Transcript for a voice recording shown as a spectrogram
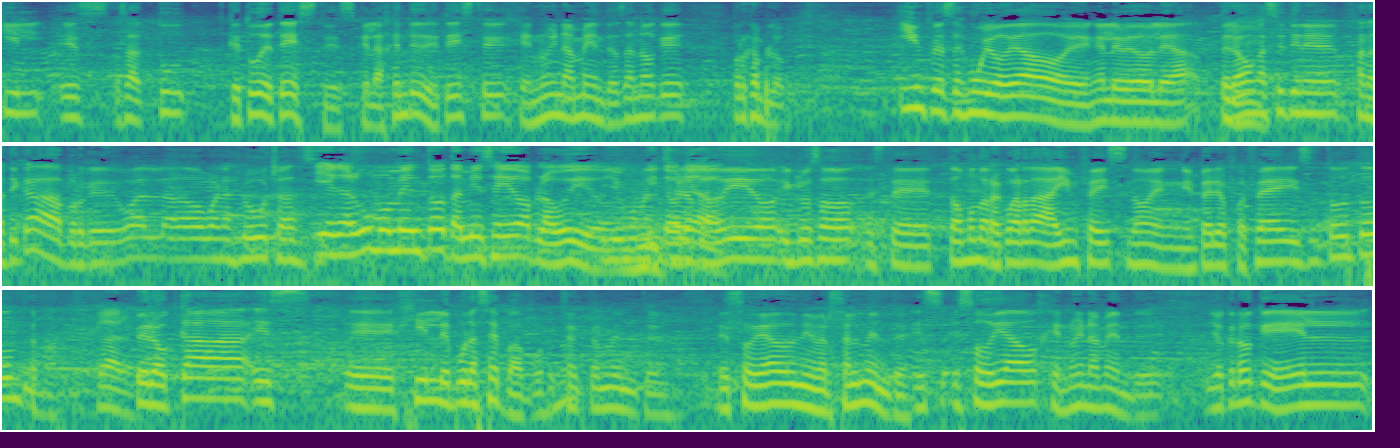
heel es, o sea, tú, que tú detestes, que la gente deteste genuinamente? O sea, no que, por ejemplo, Infes es muy odiado en LWA, pero aún así tiene fanaticada porque igual ha dado buenas luchas. Y en algún momento también se ha ido aplaudido. Y un momento se ha aplaudido, incluso este, todo el mundo recuerda a Inface, ¿no? En Imperio fue Face, todo, todo un tema. Claro. Pero Kava es eh, heel de pura cepa, pues, ¿no? Exactamente. Es odiado universalmente. es, es odiado genuinamente. Yo creo que él,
